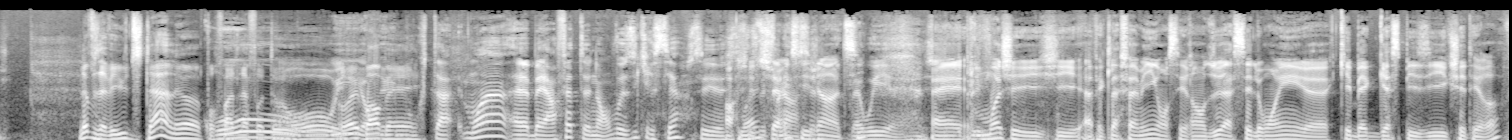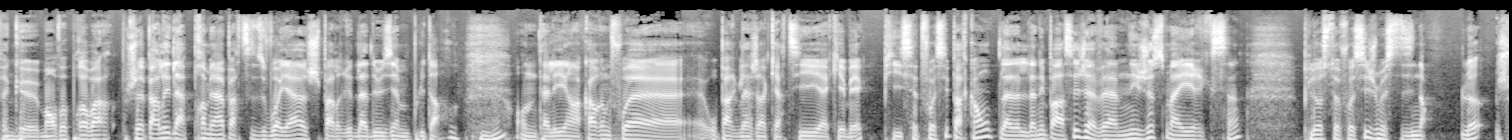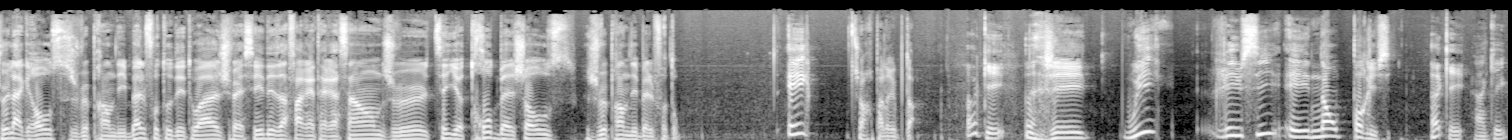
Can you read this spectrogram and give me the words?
Là, vous avez eu du temps là, pour faire de la photo. Oh, oui, Ouais, on bon, a eu ben, beaucoup de temps. Moi, euh, ben en fait, non. Vas-y, Christian. C'est Ah, c'est gentil. Ben oui. euh, Euh, moi, j'ai, avec la famille, on s'est rendu assez loin, euh, Québec, Gaspésie, etc. Fait que, bon, on va proba- je vais parler de la première partie du voyage, je parlerai de la deuxième plus tard. On est allé encore une fois euh, au parc de la Jacques-Cartier à Québec. Puis cette fois-ci, par contre, la- l'année passée, j'avais amené juste ma RX100. Puis là, cette fois-ci, je me suis dit non. Là, je veux la grosse, je veux prendre des belles photos d'étoiles, je veux essayer des affaires intéressantes, je veux, tu sais, il y a trop de belles choses, je veux prendre des belles photos. Et j'en reparlerai plus tard. OK. J'ai, oui, réussi et non, pas réussi. OK. OK.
